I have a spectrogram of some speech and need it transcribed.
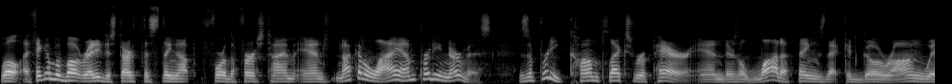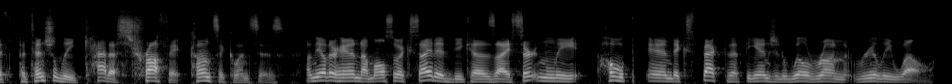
Well, I think I'm about ready to start this thing up for the first time, and not gonna lie, I'm pretty nervous. Is a pretty complex repair, and there's a lot of things that could go wrong with potentially catastrophic consequences. On the other hand, I'm also excited because I certainly hope and expect that the engine will run really well.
